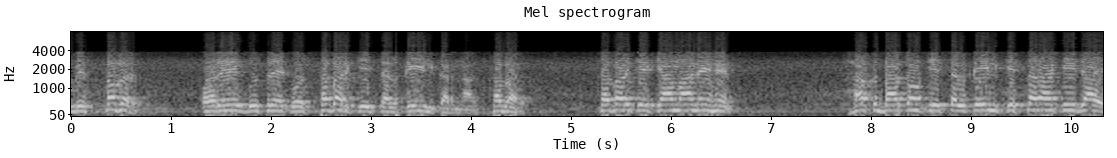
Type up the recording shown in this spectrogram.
بالصبر، اور ایک دوسرے کو صبر کی تلقین کرنا، صبر. صبر کے کیا معنی ہیں؟ حق باتوں کی تلقین کس طرح کی جائے؟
